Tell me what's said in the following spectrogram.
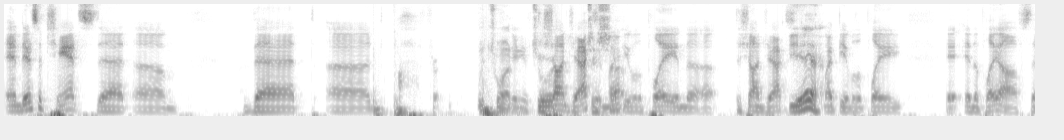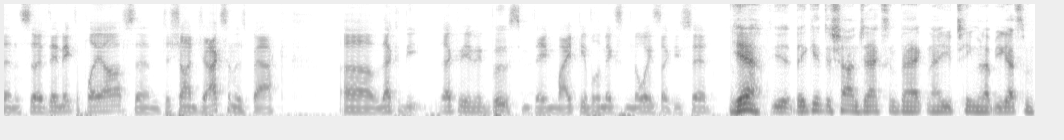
and there's a chance that um that uh for, Which one? DeSean Jackson DeSean- might be able to play in the uh, DeSean Jackson Yeah. might be able to play in the playoffs, and so if they make the playoffs and DeSean Jackson is back, um, that could be that could be a big boost. They might be able to make some noise, like you said. Yeah, yeah, they get DeSean Jackson back. Now you're teaming up. You got some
